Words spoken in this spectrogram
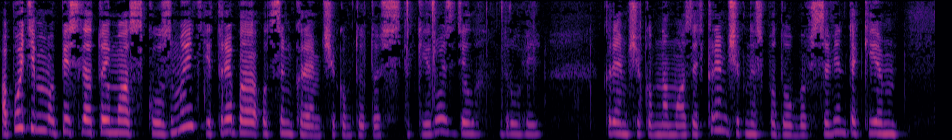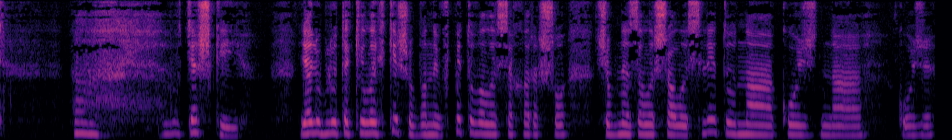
А потім після той маску змить і треба оцим кремчиком. Тут ось такий розділ другий. Кремчиком намазати. Кремчик не сподобався. Він такий е, тяжкий. Я люблю такі легкі, щоб вони впитувалися хорошо, щоб не залишало сліду на кожі. На кожі.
